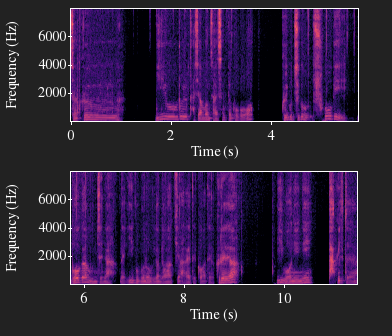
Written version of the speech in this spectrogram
자, 그 이유를 다시 한번 잘 살펴보고 그리고 지금 수급이 뭐가 문제냐? 네, 이 부분을 우리가 명확히 알아야 될 것 같아요. 그래야 이 원인이 바뀔 때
